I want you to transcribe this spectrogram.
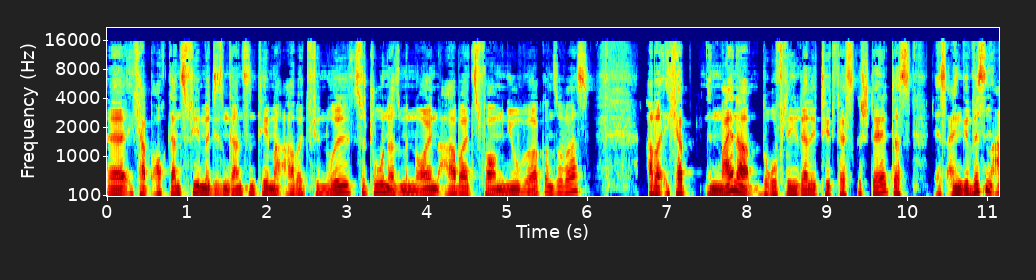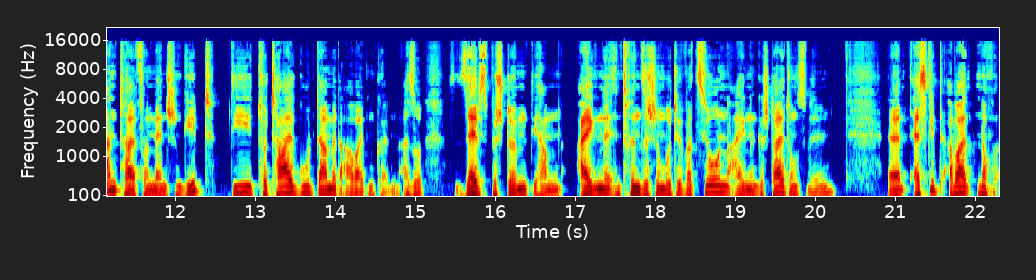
äh, ich habe auch ganz viel mit diesem ganzen Thema Arbeit für Null zu tun, also mit neuen Arbeitsformen, New Work und sowas. Aber ich habe in meiner beruflichen Realität festgestellt, dass es einen gewissen Anteil von Menschen gibt, die total gut damit arbeiten können. Also selbstbestimmt, die haben eigene intrinsische Motivation, eigenen Gestaltungswillen. Äh, es gibt aber noch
